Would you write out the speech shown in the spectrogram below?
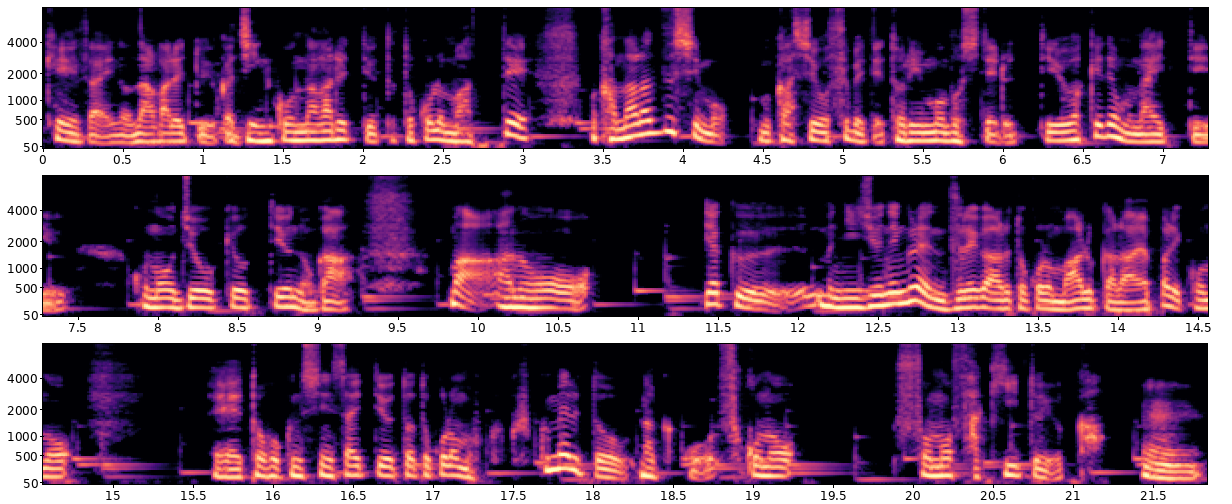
経済の流れというか人口の流れっていったところもあって、必ずしも昔を全て取り戻してるっていうわけでもないっていう、この状況っていうのが、まあ、あの、約まあ20年ぐらいのズレがあるところもあるから、やっぱりこの、えー東北の震災って言ったところも含含めると、なんかこう、そこの、その先というか、うん。うん。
